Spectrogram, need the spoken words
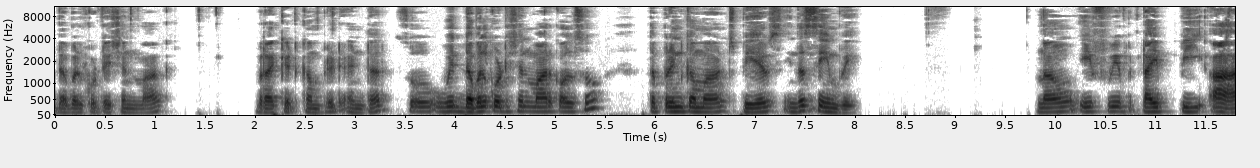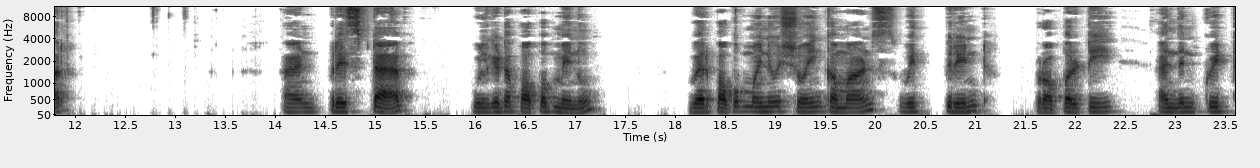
double quotation mark bracket complete enter. So with double quotation mark also the print command behaves in the same way. Now if we type pr and press tab we'll get a pop-up menu where pop-up menu is showing commands with print property and then quit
